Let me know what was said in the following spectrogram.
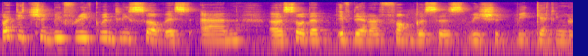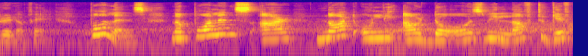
but it should be frequently serviced and uh, so that if there are funguses, we should be getting rid of it. Pollens. Now, pollens are not only outdoors, we love to gift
